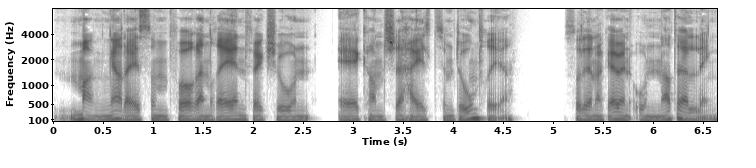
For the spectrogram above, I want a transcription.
mange av de som får en reinfeksjon, er kanskje helt symptomfrie. Så det er nok òg en undertelling.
